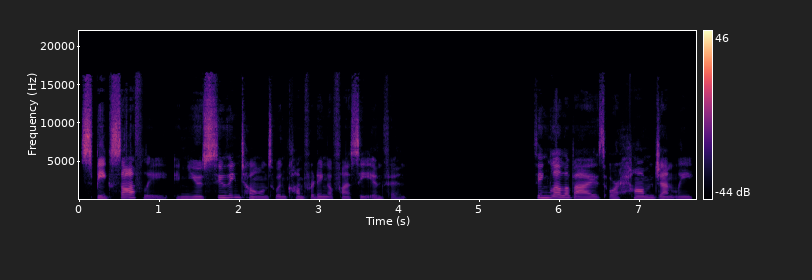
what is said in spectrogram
Speak softly and use soothing tones when comforting a fussy infant. Sing lullabies or hum gently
